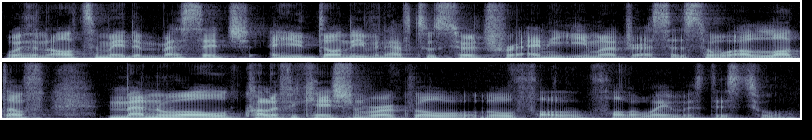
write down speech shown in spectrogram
with an automated message and you don't even have to search for any email addresses. So a lot of manual qualification work will, will fall, fall away with this tool.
